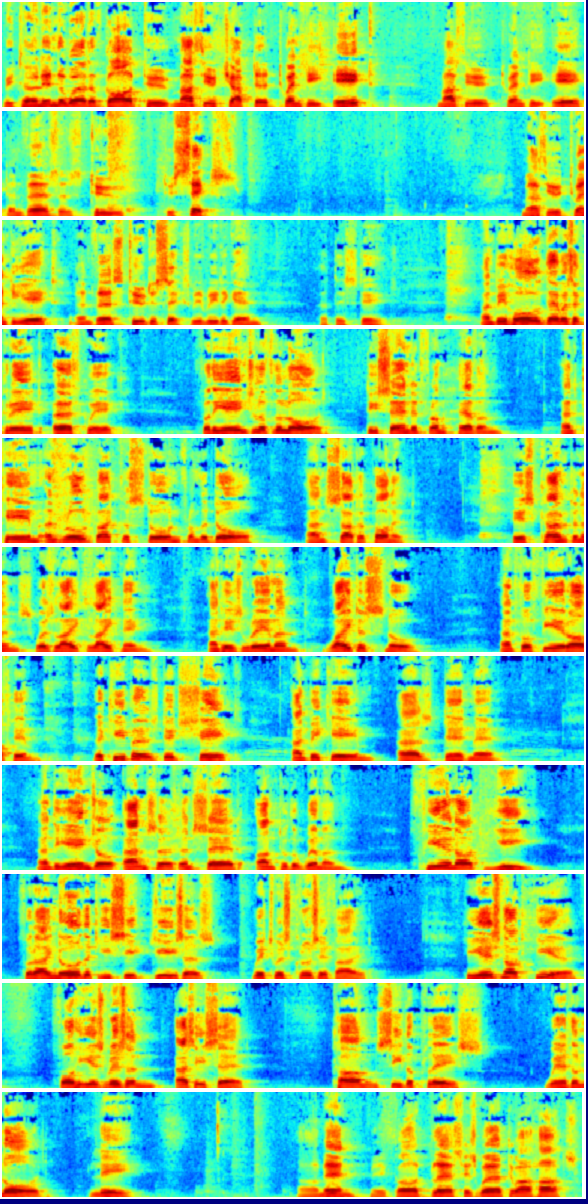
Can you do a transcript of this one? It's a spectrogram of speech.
We turn in the Word of God to Matthew chapter 28, Matthew 28 and verses 2 to 6. Matthew 28 and verse 2 to 6, we read again at this stage. And behold, there was a great earthquake, for the angel of the Lord descended from heaven and came and rolled back the stone from the door and sat upon it. His countenance was like lightning, and his raiment white as snow. And for fear of him, the keepers did shake and became as dead men. And the angel answered and said unto the women, Fear not ye, for I know that ye seek Jesus, which was crucified. He is not here, for he is risen, as he said. Come see the place where the Lord lay. Amen. May God bless his word to our hearts.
